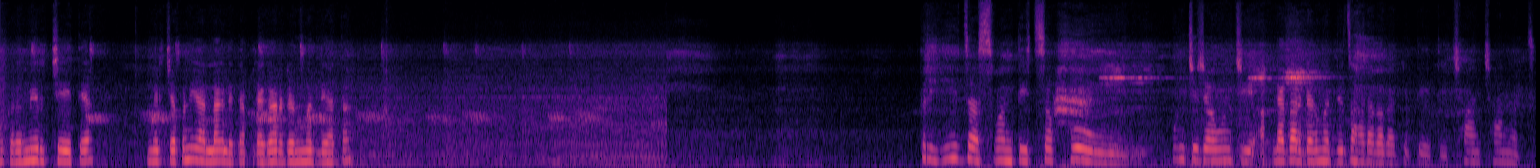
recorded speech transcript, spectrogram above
इकडे मिरच्या येत्या. मिरच्या पण यायला लागल्या आपल्या गार्डन आता. तर ही जास्वंतीचं फूल. उंचीच्या उंची आपल्या गार्डनमधली झाडं बघा किती येते. छान छानच.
